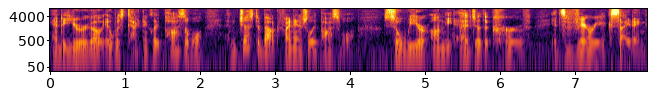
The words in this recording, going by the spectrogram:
And a year ago, it was technically possible and just about financially possible. So we are on the edge of the curve. It's very exciting.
